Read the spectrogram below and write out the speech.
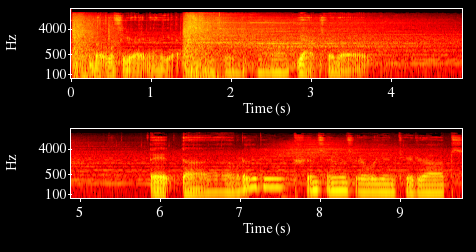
But we'll see right now, yeah. Yeah, it's for the... It, uh, what does it do? Crimson, cerulean, teardrops.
